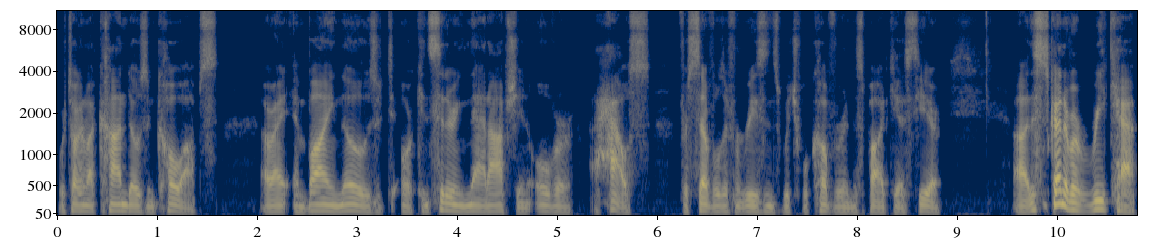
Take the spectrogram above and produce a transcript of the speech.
We're talking about condos and co-ops, all right, and buying those or considering that option over a house for several different reasons, which we'll cover in this podcast here. Uh, this is kind of a recap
